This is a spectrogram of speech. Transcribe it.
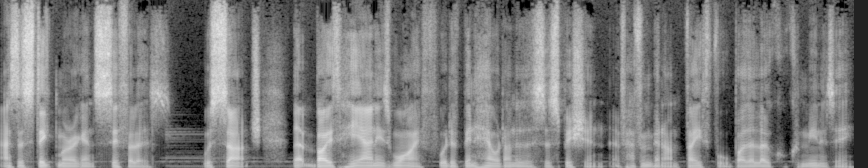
as the stigma against syphilis was such that both he and his wife would have been held under the suspicion of having been unfaithful by the local community,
